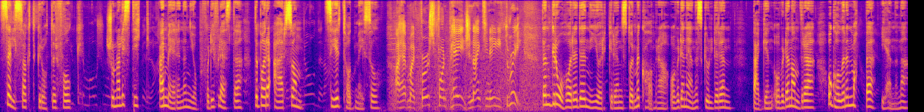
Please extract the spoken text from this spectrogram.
Selvsagt gråter folk. Journalistikk er mer enn en jobb for de fleste. Det bare er sånn, sier Todd Maisel. Den gråhårede newyorkeren står med kamera over den ene skulderen, bagen over den andre, og holder en mappe i hendene.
